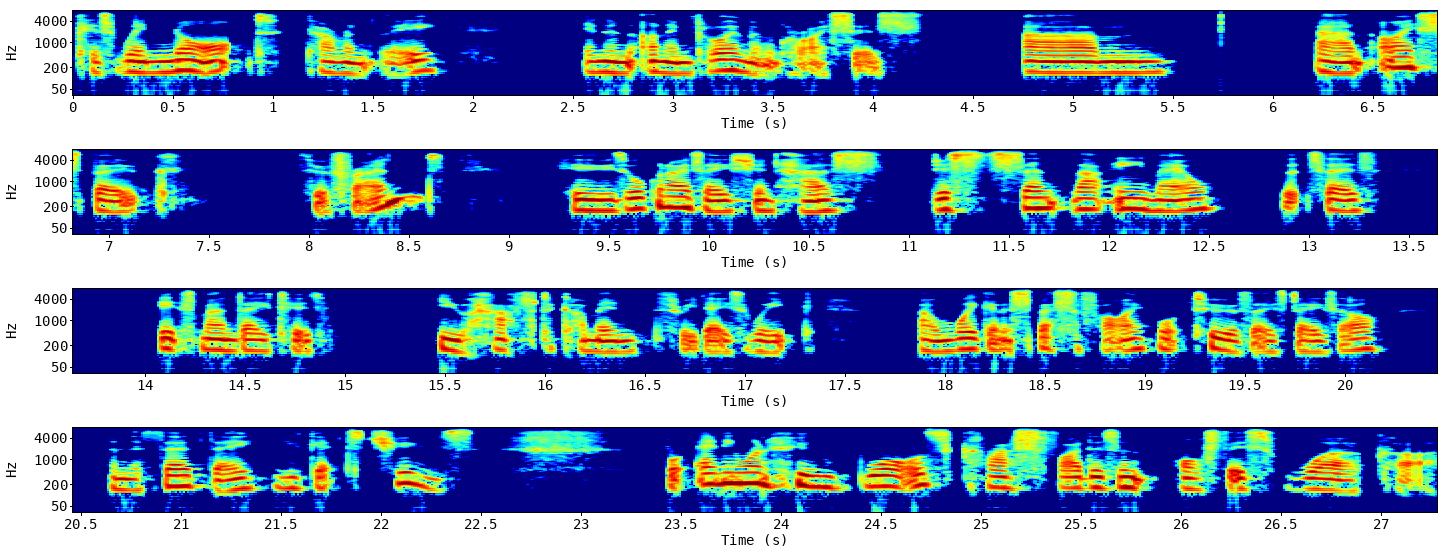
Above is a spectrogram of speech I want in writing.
because we're not currently in an unemployment crisis. Um, and I spoke to a friend whose organisation has just sent that email that says it's mandated. You have to come in three days a week. And we're going to specify what two of those days are. And the third day, you get to choose. For anyone who was classified as an office worker.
